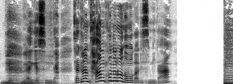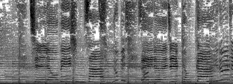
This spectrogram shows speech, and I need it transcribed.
네. 네. 알겠습니다. 자 그럼 다음 코너로 넘어가겠습니다. 진료비 심사 의료질 평가 건강보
